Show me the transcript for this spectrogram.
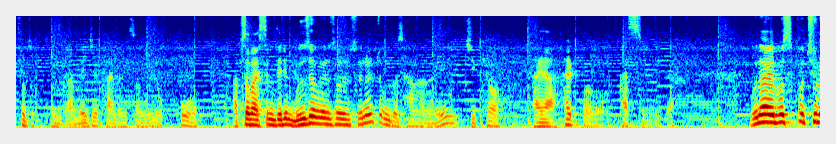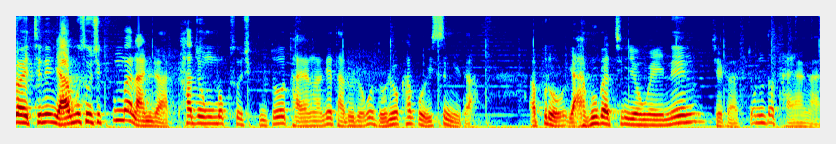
소속팀과 맺을 가능성이 높고 앞서 말씀드린 문성현 선수는 좀 더 상황을 지켜봐야 할 것 같습니다. 문화일보 스포츠라이트는 야구 소식뿐만 아니라 타 종목 소식들도 다양하게 다루려고 노력하고 있습니다. 앞으로 야구 같은 경우에는 제가 좀 더 다양한,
